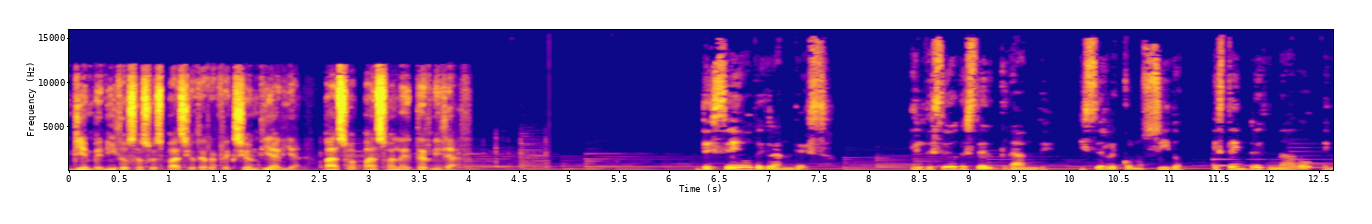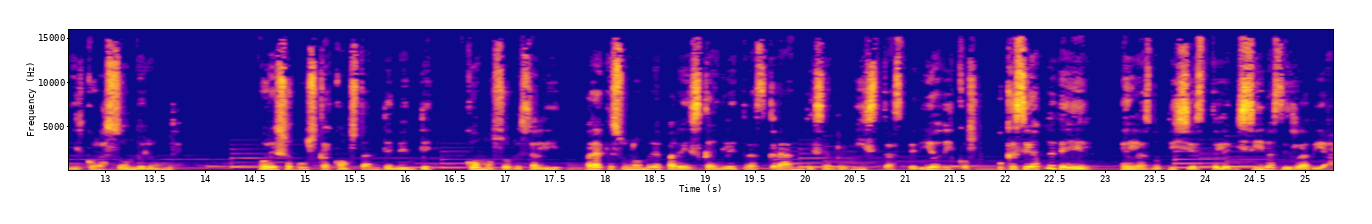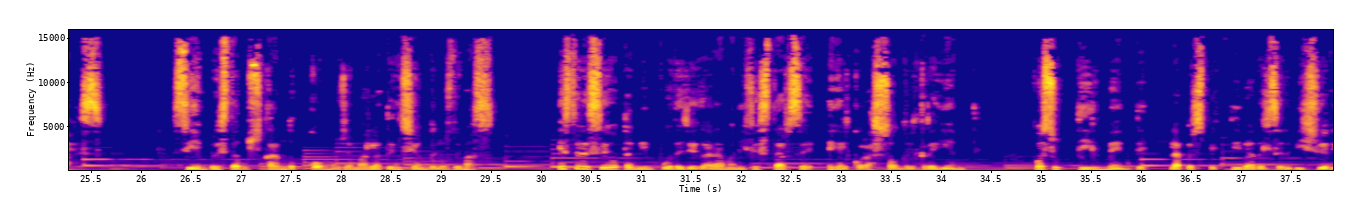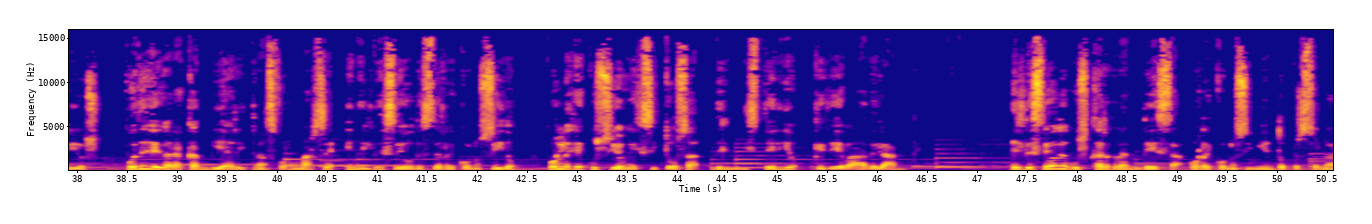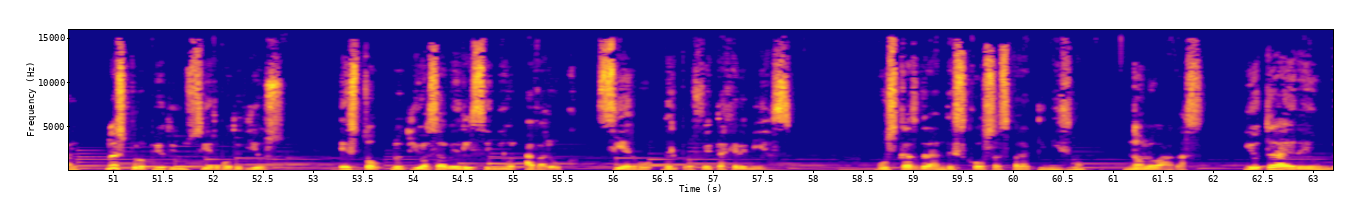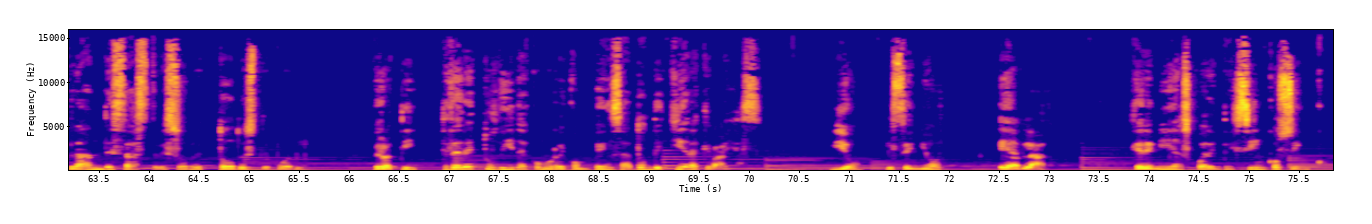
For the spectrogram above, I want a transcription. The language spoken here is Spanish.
Bienvenidos a su espacio de reflexión diaria, paso a paso a la eternidad. Deseo de grandeza. El deseo de ser grande y ser reconocido está impregnado en el corazón del hombre. Por eso busca constantemente cómo sobresalir para que su nombre aparezca en letras grandes en revistas, periódicos o que se hable de él en las noticias televisivas y radiales. Siempre está buscando cómo llamar la atención de los demás este deseo también puede llegar a manifestarse en el corazón del creyente, pues sutilmente la perspectiva del servicio a Dios puede llegar a cambiar y transformarse en el deseo de ser reconocido por la ejecución exitosa del ministerio que lleva adelante. El deseo de buscar grandeza o reconocimiento personal no es propio de un siervo de Dios. Esto lo dio a saber el Señor a Baruch, siervo del profeta Jeremías. ¿Buscas grandes cosas para ti mismo? No lo hagas. Yo traeré un gran desastre sobre todo este pueblo. Pero a ti te daré tu vida como recompensa donde quiera que vayas. Yo, el Señor, he hablado. Jeremías 45:5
